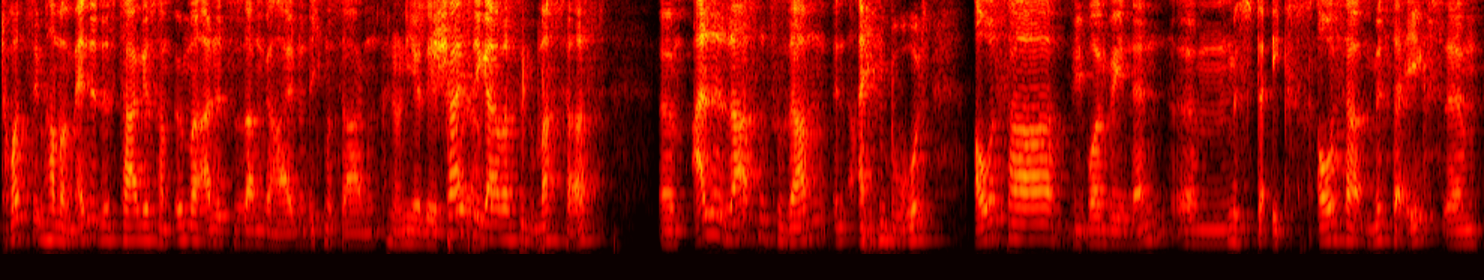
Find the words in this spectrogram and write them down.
trotzdem haben am Ende des Tages haben immer alle zusammengehalten. Und ich muss sagen, ich noch nie erlebt. scheißegal, was du gemacht hast. Ähm, alle saßen zusammen in einem Boot, außer, wie wollen wir ihn nennen? Ähm, Mr. X. außer Mr. X, ähm,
